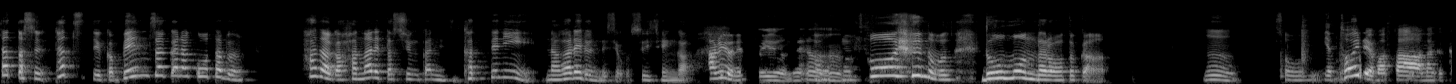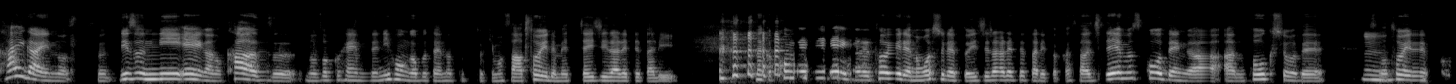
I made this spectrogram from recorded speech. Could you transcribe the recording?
立ったし立つっていうか便座からこう多分肌が離れた瞬間に勝手に流れるんですよ水栓が。あるよね、そういうのね。うんうん。そういうのもどう思うんだろうとか。うん、そういやトイレはさなんか海外のディズニー映画の「カーズ」の続編で日本が舞台になった時もさトイレめっちゃいじられてたり なんかコメディ映画でトイレのウォシュレットいじられてたりとかさジェームス・コーデンがあのトークショーでうん。そのトイレの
